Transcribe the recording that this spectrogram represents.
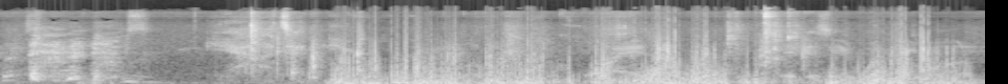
Yeah, let's have a little quiet. It is a windy one.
